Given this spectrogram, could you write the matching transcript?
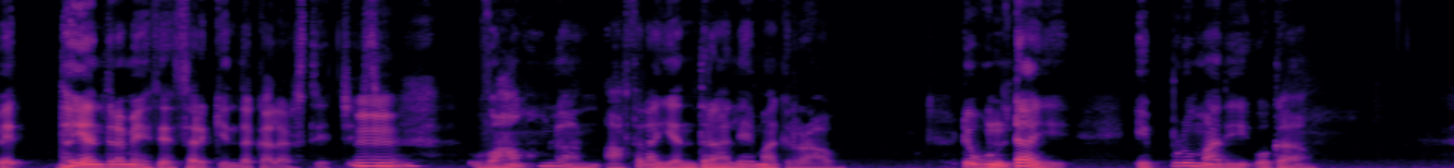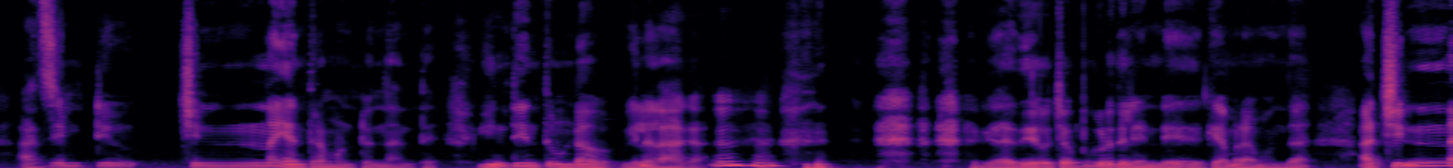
పెద్ద యంత్రం వేసేస్తారు కింద కలర్స్ తెచ్చేసి. వామంలో అసలు ఆ యంత్రాలే మాకు రావు. అంటే ఉంటాయి. ఎప్పుడు మాది ఒక అజెంటివ్ చిన్న యంత్రం ఉంటుంది అంతే ఇంత ఇంత ఉండవు వీళ్ళలాగా. అది చెప్పకూడదులేండి కెమెరా ముందా. ఆ చిన్న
